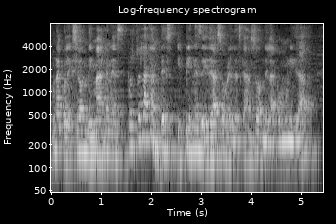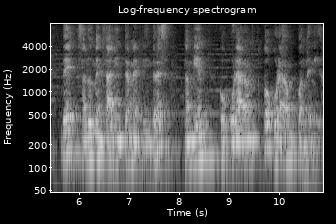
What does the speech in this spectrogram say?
una colección de imágenes pues relajantes y pines de ideas sobre el descanso donde la comunidad de salud mental interna de Pinterest también co-curaron, contenido.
